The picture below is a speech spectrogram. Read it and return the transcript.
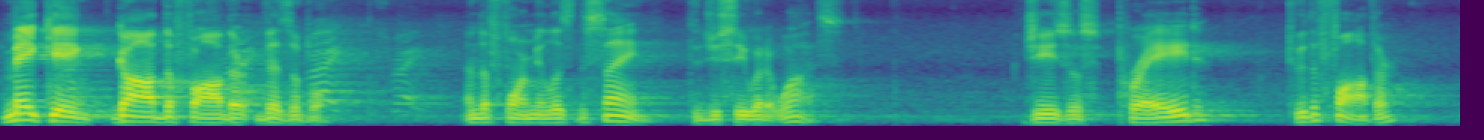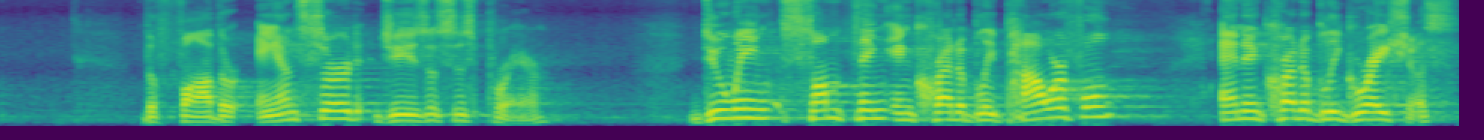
making God the Father visible and the formula is the same. Did you see what it was? Jesus prayed to the Father. The Father answered Jesus' prayer, doing something incredibly powerful and incredibly gracious.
